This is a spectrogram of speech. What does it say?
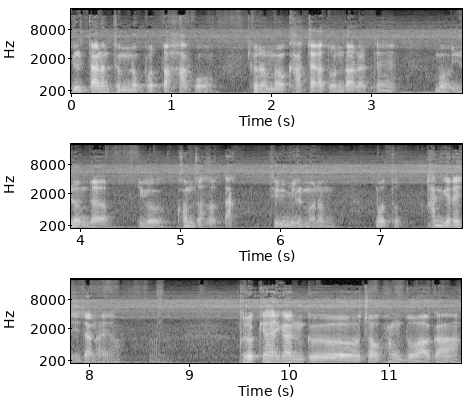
일단은 등록부터 하고 그럼 뭐 가짜가 돈다 할때뭐 유전자 이거 검사서 딱 들이밀면은 뭐또 간결해지잖아요. 어. 그렇게 하여간 그 저 황도화가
